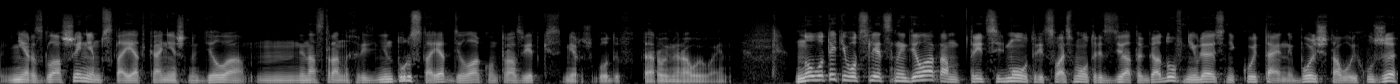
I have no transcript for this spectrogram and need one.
неразглашением стоят, конечно, дела иностранных резидентур, стоят дела контрразведки СМЕРШ годы Второй мировой войны. Но вот эти вот следственные дела там 37, 38, 39 годов не являются никакой тайной. Больше того, их уже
